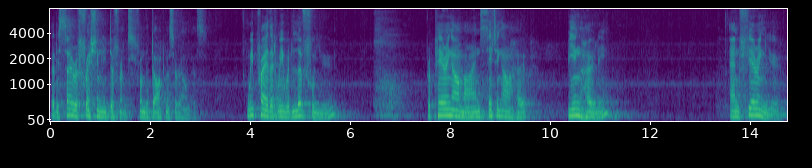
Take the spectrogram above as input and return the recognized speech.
that is so refreshingly different from the darkness around us. We pray that we would live for you, preparing our minds, setting our hope, being holy, and fearing you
